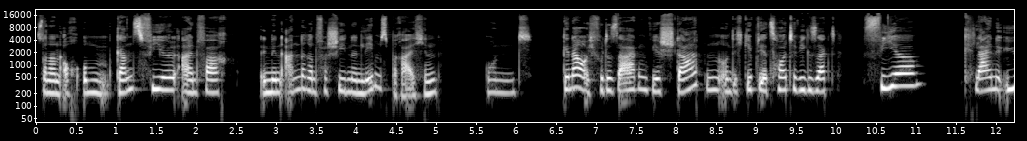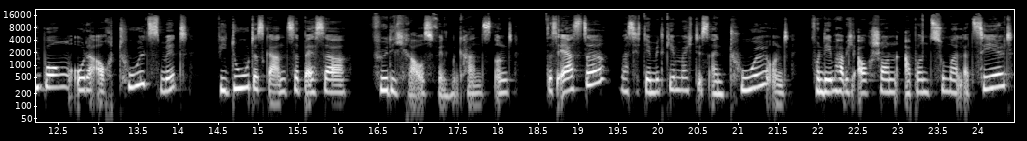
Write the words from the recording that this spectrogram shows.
sondern auch um ganz viel einfach in den anderen verschiedenen Lebensbereichen. Und Genau, ich würde sagen, wir starten und ich gebe dir jetzt heute, wie gesagt, vier kleine Übungen oder auch Tools mit, wie du das Ganze besser für dich rausfinden kannst. Und das erste, was ich dir mitgeben möchte, ist ein Tool und von dem habe ich auch schon ab und zu mal erzählt.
